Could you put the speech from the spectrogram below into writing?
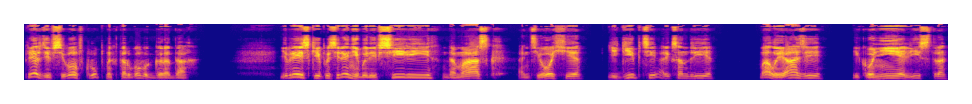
прежде всего в крупных торговых городах. Еврейские поселения были в Сирии, Дамаск, Антиохия, Египте, Александрия, Малой Азии, Икония, Листра,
